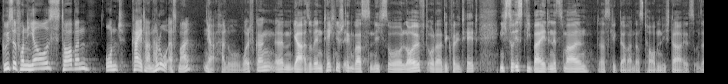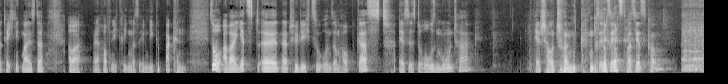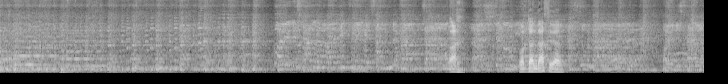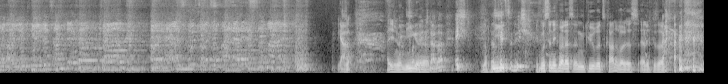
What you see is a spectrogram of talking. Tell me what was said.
Grüße von hier aus, Torben und Kaitan. Hallo erstmal. Ja, hallo Wolfgang. Ähm, ja, also wenn technisch irgendwas nicht so läuft oder die Qualität nicht so ist wie bei den letzten Malen, das liegt daran, dass Torben nicht da ist, unser Technikmeister. Aber ja, hoffentlich kriegen wir es irgendwie gebacken. So, aber jetzt äh, natürlich zu unserem Hauptgast. Es ist Rosenmontag. Er schaut schon ganz entsetzt, was jetzt kommt. Ach, wo habt denn das hier? Ja, Also, Habe ich noch nie gehört. Echt? Noch das nie. kennst du nicht? Ich wusste nicht mal, dass in Küritz Karneval ist, ehrlich gesagt.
